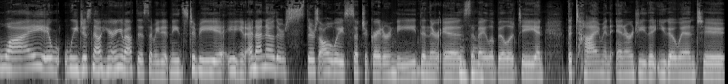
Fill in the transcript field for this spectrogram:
Why we just now hearing about this i mean it needs to be you know and i know there's there's always such a greater need than there is mm-hmm. availability and the time and energy that you go into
